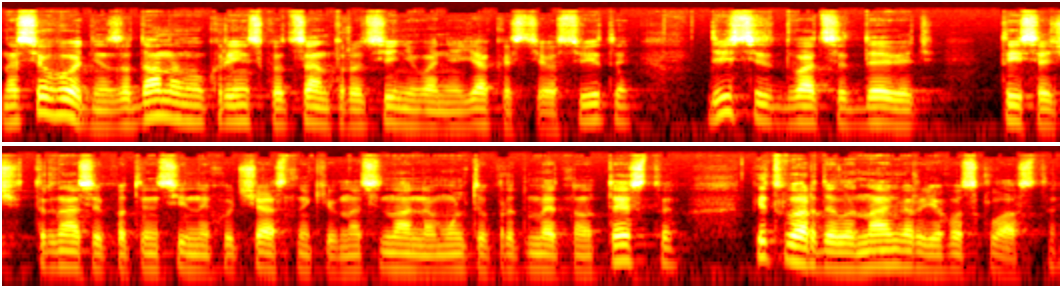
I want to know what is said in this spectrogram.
На сьогодні, за даними Українського центру оцінювання якості освіти, 229 тисяч 13 потенційних учасників національного мультипредметного тесту підтвердили намір його скласти.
